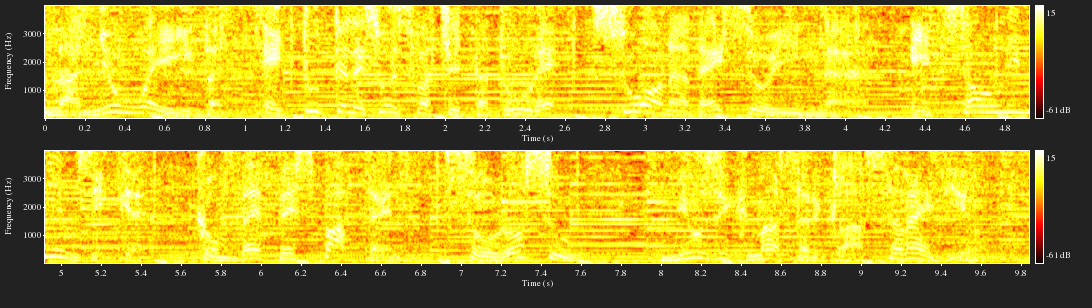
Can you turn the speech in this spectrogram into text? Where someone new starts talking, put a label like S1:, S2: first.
S1: La New Wave e tutte le sue sfaccettature suona adesso in It's Only Music con Beppe Spatten, solo su Music Masterclass Radio.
